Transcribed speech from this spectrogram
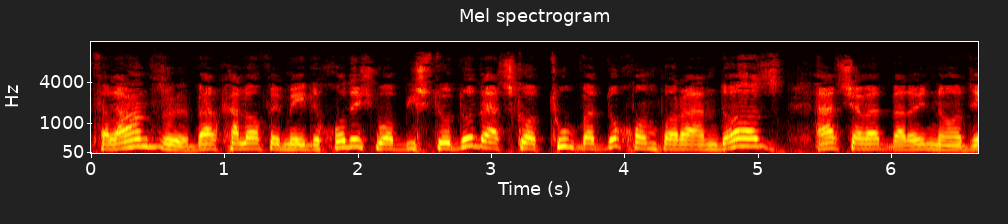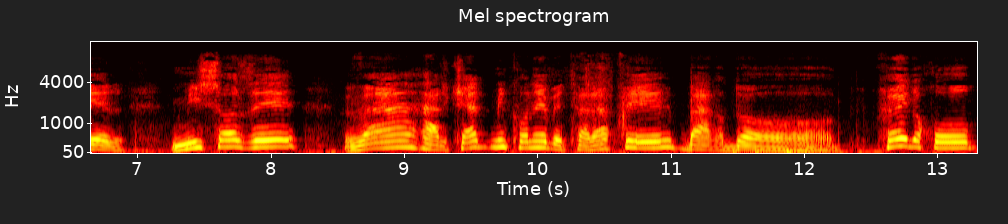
فلاندر برخلاف میل خودش با 22 دستگاه توپ و دو خمپاره انداز عرض شود برای نادر می‌سازه و حرکت می‌کنه به طرف بغداد. خیلی خوب.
